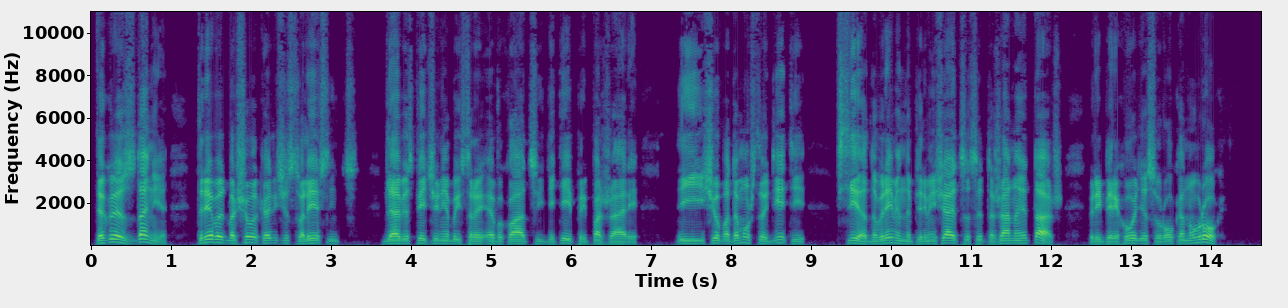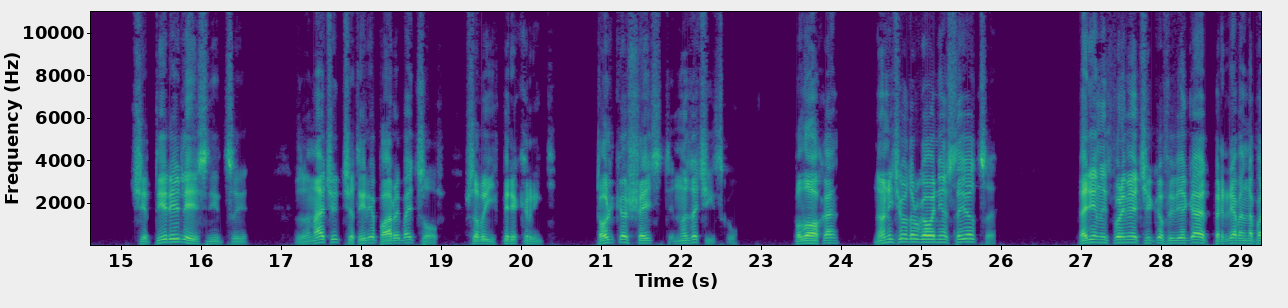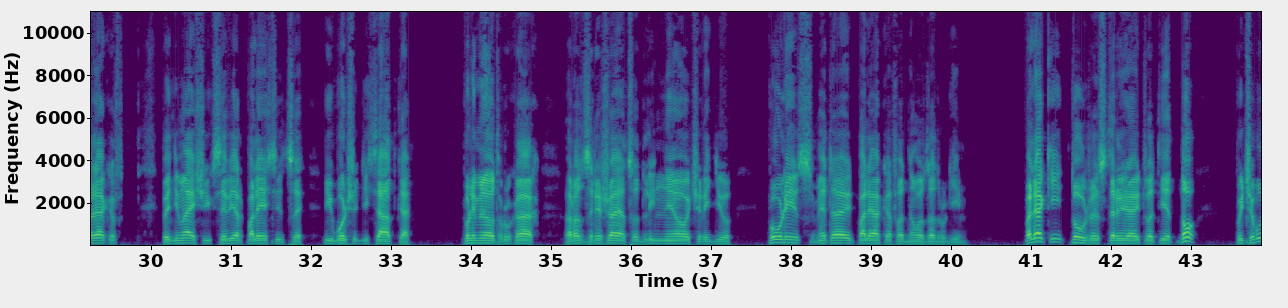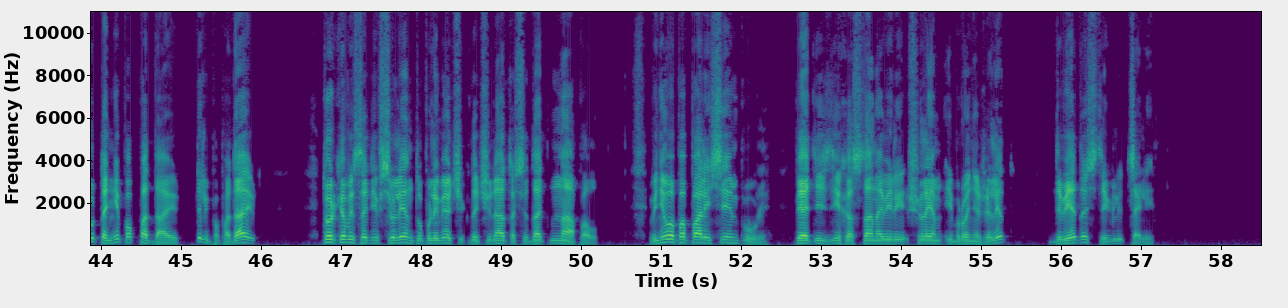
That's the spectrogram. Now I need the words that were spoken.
Такое здание требует большого количества лестниц для обеспечения быстрой эвакуации детей при пожаре, и еще потому, что дети все одновременно перемещаются с этажа на этаж при переходе с урока на урок. Четыре лестницы. Значит, четыре пары бойцов, чтобы их перекрыть. Только шесть на зачистку. Плохо, но ничего другого не остается. Один из пулеметчиков выбегает прямо на поляков, поднимающихся вверх по лестнице, их больше десятка. Пулемет в руках, разряжается длинной очередью, пули сметают поляков одного за другим. Поляки тоже стреляют в ответ, но почему-то не попадают, или попадают. Только высадив всю ленту, пулеметчик начинает оседать на пол. В него попали семь пуль. Пять из них остановили шлем и бронежилет, две достигли цели.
